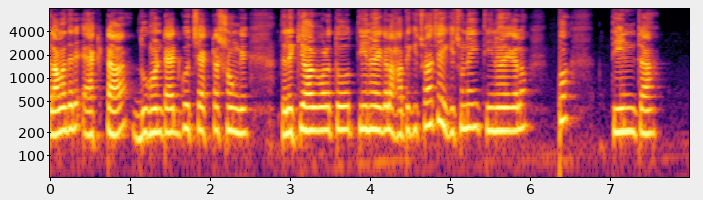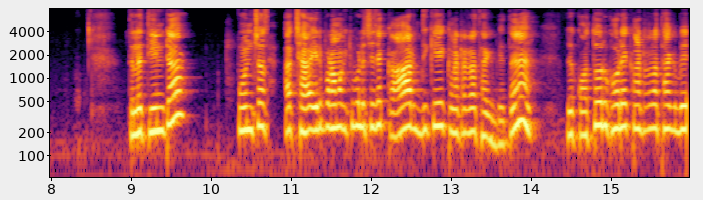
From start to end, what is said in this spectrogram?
তাহলে আমাদের একটা, দু ঘণ্টা অ্যাড করছে একটার সঙ্গে। তাহলে কী হবে বলো তো তিন হয়ে গেল, হাতে কিছু আছে? কিছু নেই, তিন হয়ে গেল। তো তিনটা। তাহলে তিনটা, পঞ্চাশ। আচ্ছা এরপর আমাকে কি বলেছে যে কার দিকে কাঁটাটা থাকবে, তাই না? যে কতর ঘরে কাঁটাটা থাকবে?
